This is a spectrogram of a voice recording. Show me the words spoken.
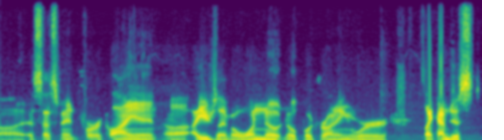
uh, assessment for a client, uh, I usually have a OneNote notebook running where it's like I'm just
